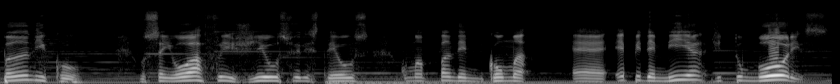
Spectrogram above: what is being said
pânico. O Senhor afligiu os filisteus com uma, pandemia, com uma é, epidemia de tumores.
